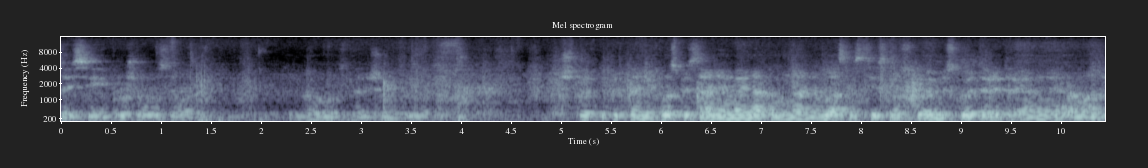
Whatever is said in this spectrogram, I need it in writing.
сесії? Прошу голосувати. Одноголосно рішення прийнято. Четверте питання про списання майна комунальної власності Сновської міської територіальної громади.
